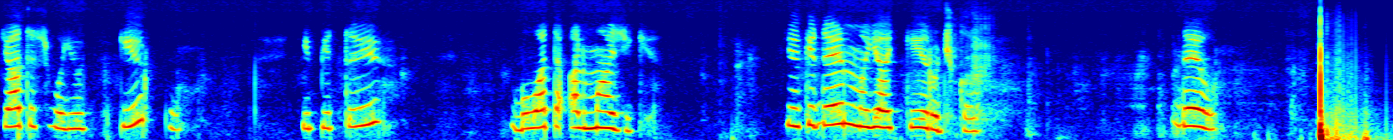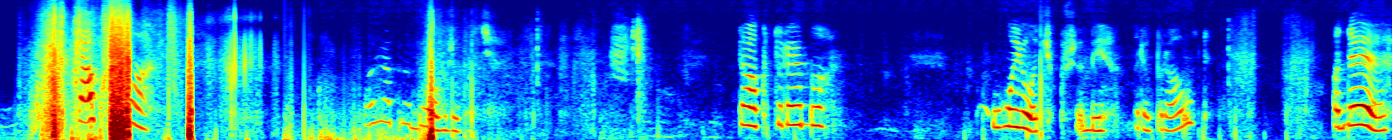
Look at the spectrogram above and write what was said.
взяти свою кірку і піти бувати алмазики. Тільки де моя кірочка? Де? Так, все. Можна продовжувати. Так, треба угольочок собі приправити. А де?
